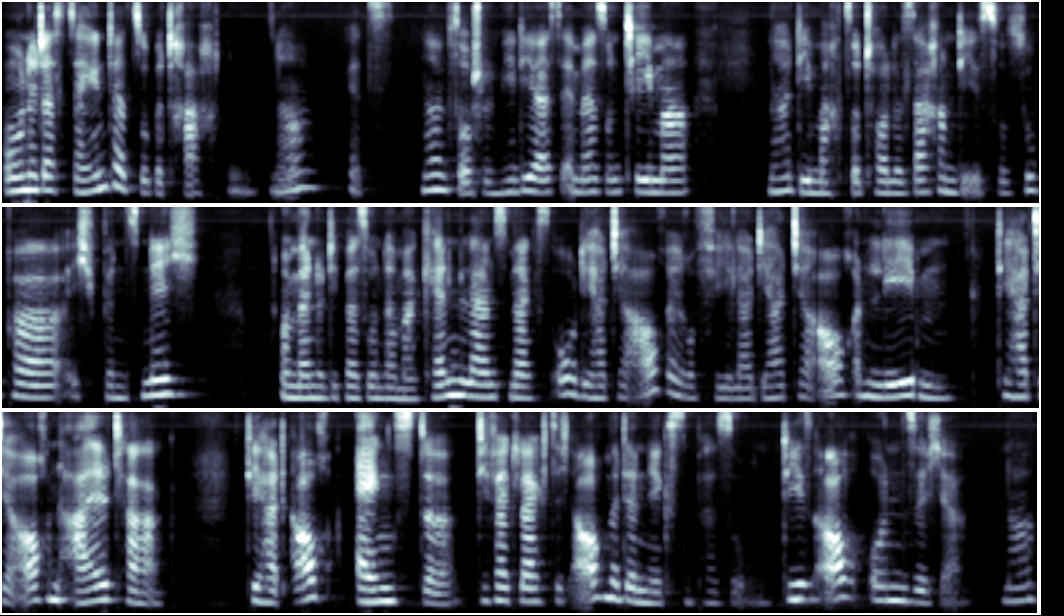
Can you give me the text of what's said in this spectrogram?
ohne das dahinter zu betrachten. Ne? Jetzt, ne, Social Media ist immer so ein Thema. Ne, die macht so tolle Sachen, die ist so super, ich bin's nicht. Und wenn du die Person dann mal kennenlernst, merkst, oh, die hat ja auch ihre Fehler, die hat ja auch ein Leben, die hat ja auch einen Alltag, die hat auch Ängste, die vergleicht sich auch mit der nächsten Person, die ist auch unsicher. Ne?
